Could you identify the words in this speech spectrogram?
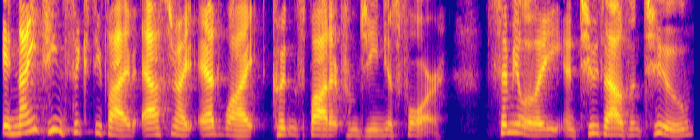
In 1965, astronaut Ed White couldn't spot it from Gemini 4. Similarly, in 2002,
